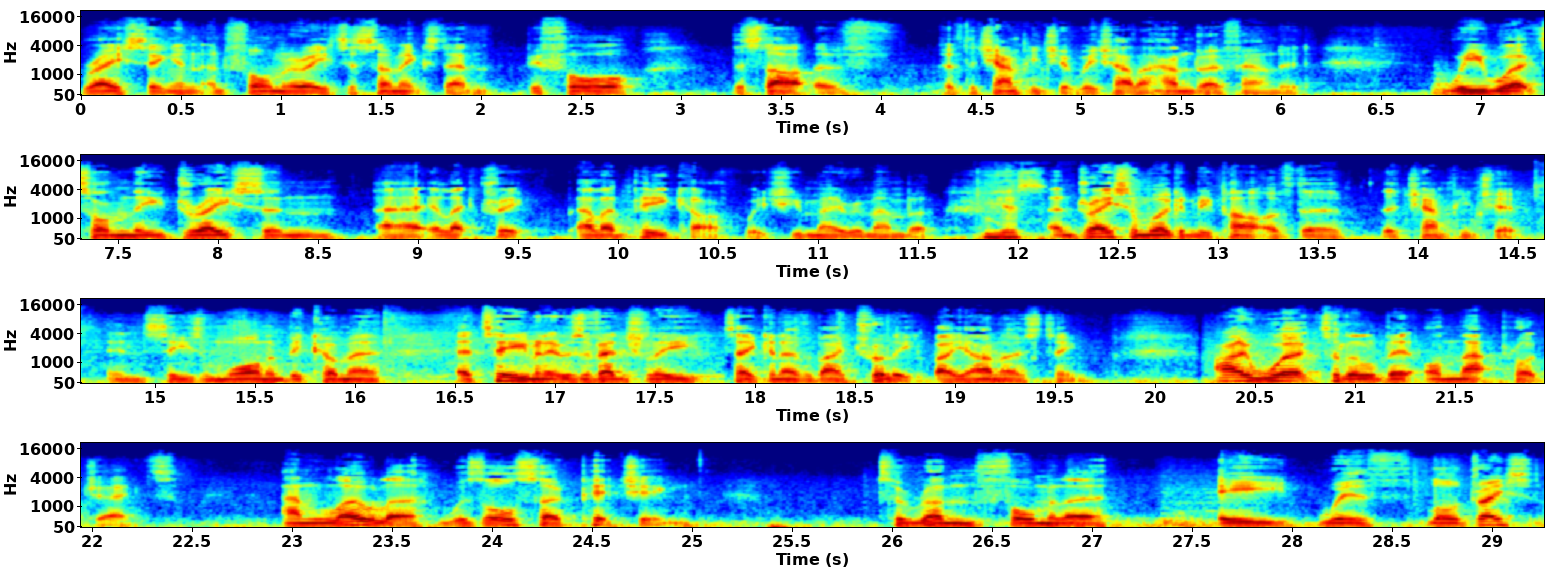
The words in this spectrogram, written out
racing and, and Formula E to some extent before the start of, of the championship, which Alejandro founded. We worked on the Drayson uh, electric LMP car, which you may remember. Yes. And Drayson were going to be part of the, the championship in season one and become a, a team, and it was eventually taken over by Trulli, by Jarno's team. I worked a little bit on that project, and Lola was also pitching to run Formula E with Lord Drayson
